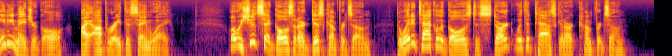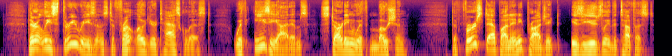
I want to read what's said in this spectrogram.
any major goal, I operate the same way. While we should set goals in our discomfort zone, the way to tackle a goal is to start with a task in our comfort zone. There are at least three reasons to front load your task list with easy items starting with motion. The first step on any project is usually the toughest,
